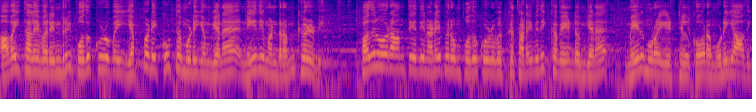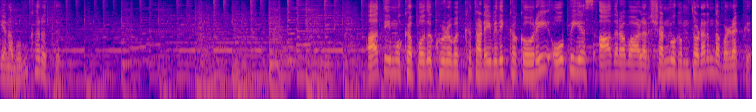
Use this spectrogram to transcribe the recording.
அவைத்தலைவரின்றி பொதுக்குழுவை எப்படி கூட்ட முடியும் என நீதிமன்றம் கேள்வி. பதினோராம் தேதி நடைபெறும் பொதுக்குழுவுக்கு தடை விதிக்க வேண்டும் என மேல்முறையீட்டில் கோர முடியாது எனவும் கருத்து. அதிமுக பொதுக்குழுவுக்கு தடை விதிக்க கோரி ஓபிஎஸ் ஆதரவாளர் சண்முகம் தொடர்ந்த வழக்கு.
